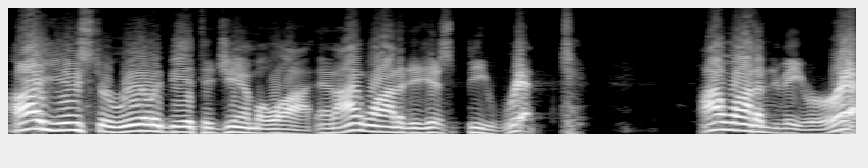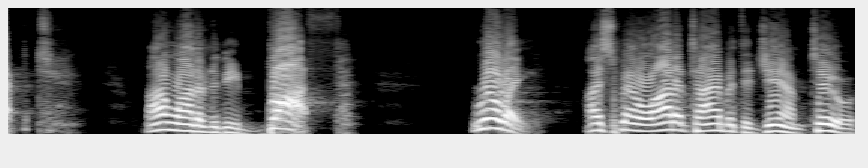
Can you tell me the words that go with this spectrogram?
I used to really be at the gym a lot, and I wanted to just be ripped. I wanted to be ripped. I wanted to be buff. Really. I spent a lot of time at the gym too.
